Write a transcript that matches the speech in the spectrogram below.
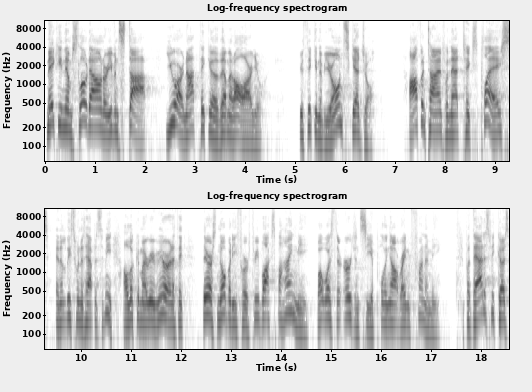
making them slow down or even stop, you are not thinking of them at all, are you? You're thinking of your own schedule. oftentimes when that takes place, and at least when it happens to me, I'll look in my rearview mirror and I think, there is nobody for three blocks behind me. What was the urgency of pulling out right in front of me? But that is because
